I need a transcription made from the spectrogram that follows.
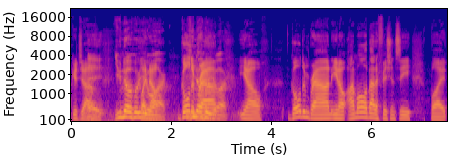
Good job. Hey, You know who But you no, are. golden you know brown. Who you are. you know, golden brown. You know, I'm all about efficiency, but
